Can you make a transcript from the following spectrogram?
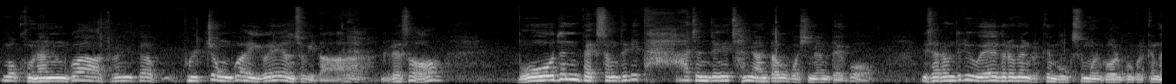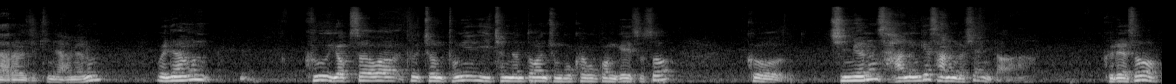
뭐 고난과 그러니까 굴종과 이거의 연속이다. 그래서 모든 백성들이 다 전쟁에 참여한다고 보시면 되고 이 사람들이 왜 그러면 그렇게 목숨을 걸고 그렇게 나라를 지키냐 하면은 왜냐하면 그 역사와 그 전통이 2000년 동안 중국하고 관계에 있어서 그 지면은 사는 게 사는 것이 아니다. 그래서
